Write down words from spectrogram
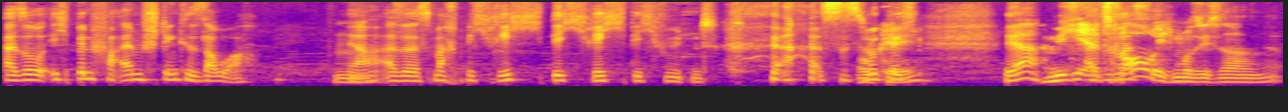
also ich bin vor allem stinke sauer. Hm. Ja, also das macht mich richtig, richtig wütend. Ja, es ist Okay. wirklich, ja. Mich eher also was- traurig, muss ich sagen.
